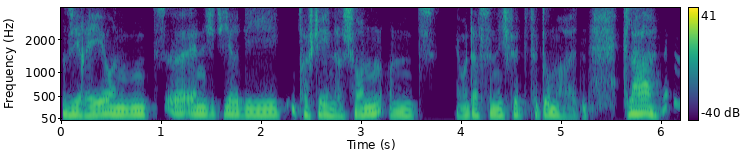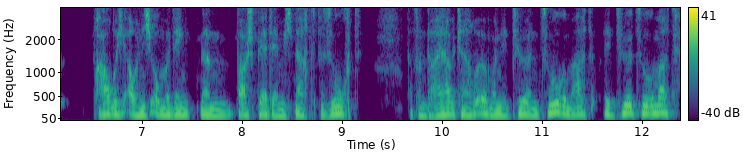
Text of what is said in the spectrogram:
also die Rehe und äh, ähnliche Tiere, die verstehen das schon und ja, man darf sie nicht für, für dumm halten. Klar, brauche ich auch nicht unbedingt einen Waschbär, der mich nachts besucht. Von daher habe ich dann auch irgendwann die Türen zugemacht, die Tür zugemacht,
